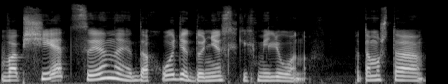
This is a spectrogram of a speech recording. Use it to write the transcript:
Вообще цены доходят до нескольких миллионов, потому что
